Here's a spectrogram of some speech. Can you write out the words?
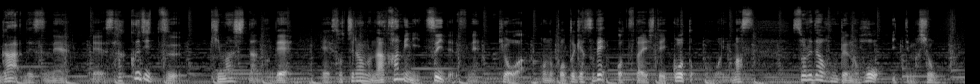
がですね、えー、昨日来ましたので、えー、そちらの中身についてですね今日はこのポッドキャストでお伝えしていこうと思いますそれでは本編の方行ってみましょう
